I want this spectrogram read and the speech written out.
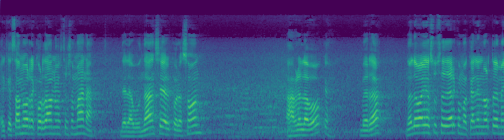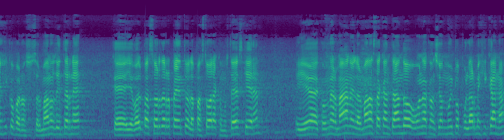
El que estamos recordando nuestra semana. De la abundancia del corazón. Habla la boca. ¿Verdad? No le vaya a suceder como acá en el norte de México para nuestros hermanos de internet. Que llegó el pastor de repente o la pastora, como ustedes quieran y llega con una hermana y la hermana está cantando una canción muy popular mexicana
